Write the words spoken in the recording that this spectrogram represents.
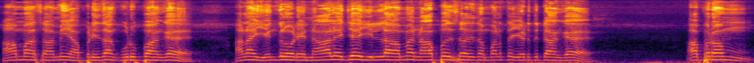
ஆமாம் சாமி அப்படி தான் கொடுப்பாங்க. ஆனால் எங்களுடைய நாலேஜே இல்லாமல் நாற்பது சதவீதம் பணத்தை எடுத்துட்டாங்க. அப்புறம்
